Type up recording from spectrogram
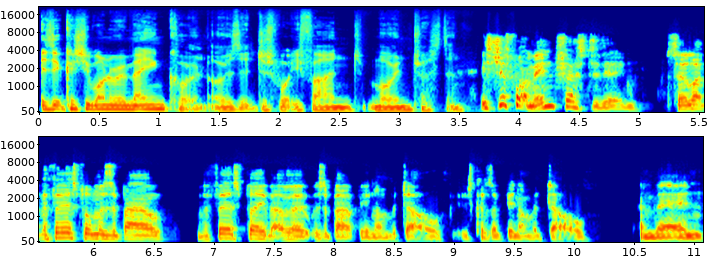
is it because you want to remain current, or is it just what you find more interesting? it's just what I'm interested in. So, like the first one was about the first play that I wrote was about being on the dole. It was because I've been on the dole, and then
